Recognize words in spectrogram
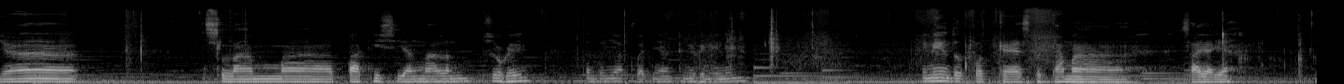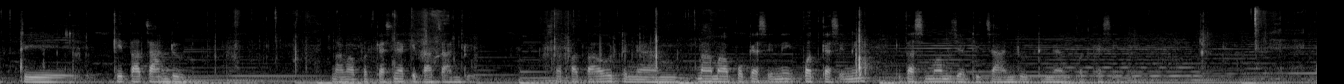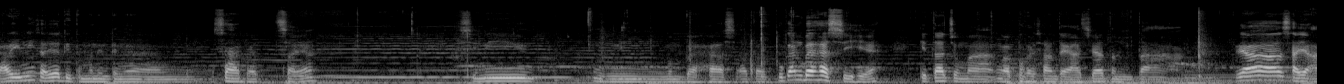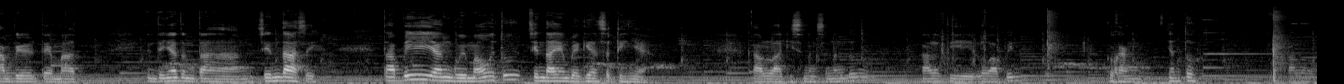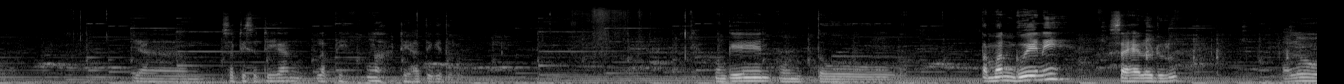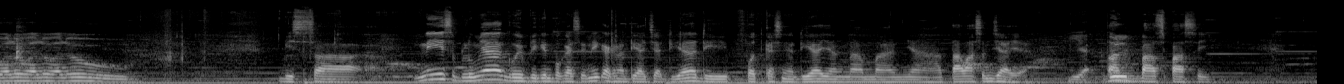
Ya selamat pagi, siang, malam, sore tentunya buat yang dengerin ini. Ini untuk podcast pertama saya ya di Kita Candu. Nama podcastnya Kita Candu. Siapa tahu dengan nama podcast ini, podcast ini kita semua menjadi candu dengan podcast ini. Kali ini saya ditemenin dengan sahabat saya. Sini membahas atau bukan bahas sih ya. Kita cuma ngobrol santai aja tentang ya saya ambil tema intinya tentang cinta sih. Tapi yang gue mau itu cinta yang bagian sedihnya. Kalau lagi seneng-seneng tuh kalau diluapin kurang nyentuh. Kalau yang sedih-sedih kan lebih ngeh di hati gitu loh mungkin untuk teman gue nih saya hello dulu Halo, halo, halo, halo. bisa ini sebelumnya gue bikin podcast ini karena diajak dia di podcastnya dia yang namanya Tawa Senja ya Iya. tanpa spasi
